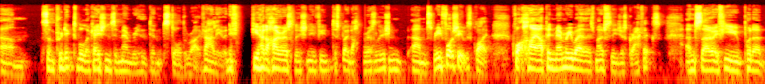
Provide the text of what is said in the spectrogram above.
um, some predictable locations in memory that didn't store the right value. And if you had a high resolution, if you displayed a high resolution um, screen, fortunately, it was quite quite high up in memory where there's mostly just graphics. And so if you put a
